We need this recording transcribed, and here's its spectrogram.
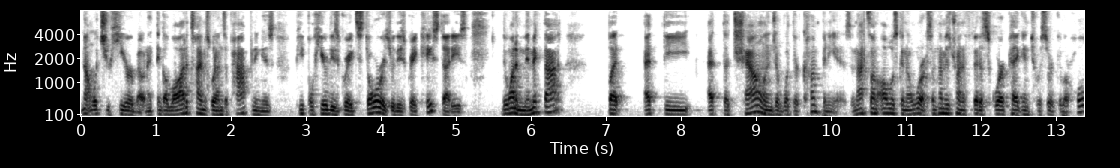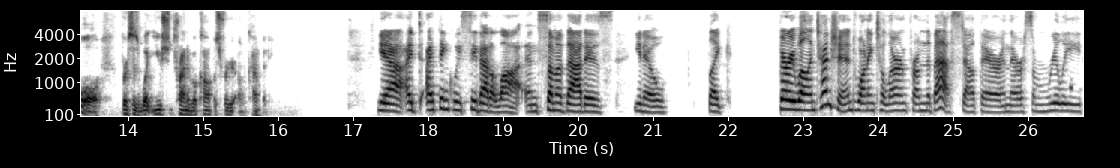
not what you hear about. And I think a lot of times what ends up happening is people hear these great stories or these great case studies, they want to mimic that, but at the at the challenge of what their company is. And that's not always going to work. Sometimes you're trying to fit a square peg into a circular hole versus what you should try to accomplish for your own company. Yeah, I, I think we see that a lot. And some of that is, you know, like very well intentioned, wanting to learn from the best out there. And there are some really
